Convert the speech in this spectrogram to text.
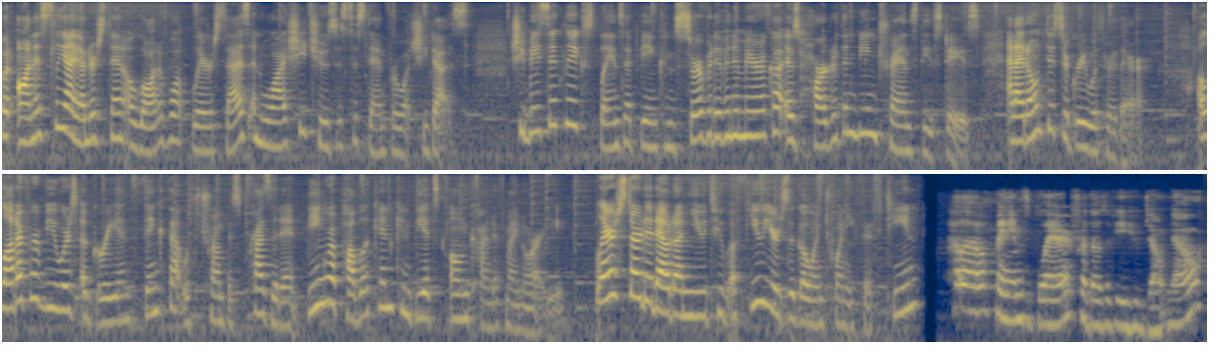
But honestly, I understand a lot of what Blair says and why she chooses to stand for what she does. She basically explains that being conservative in America is harder than being trans these days, and I don't disagree with her there. A lot of her viewers agree and think that with Trump as president, being Republican can be its own kind of minority. Blair started out on YouTube a few years ago in 2015. Hello, my name is Blair, for those of you who don't know.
